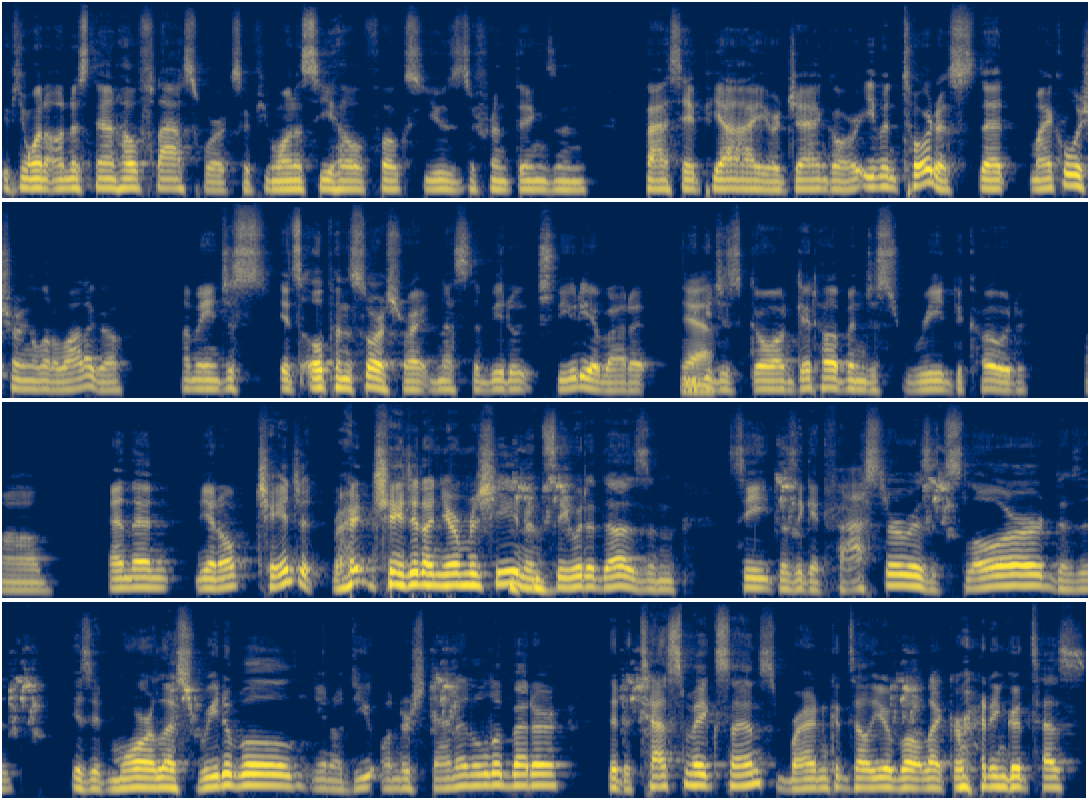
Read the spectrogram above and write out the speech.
if you want to understand how Flask works, if you want to see how folks use different things in Fast API or Django or even Tortoise that Michael was showing a little while ago. I mean, just it's open source, right? And that's the beauty, beauty about it. You Yeah. can just go on GitHub and just read the code, um, and then you know change it, right? Change it on your machine and see what it does, and see does it get faster? Is it slower? Does it is it more or less readable? You know, do you understand it a little better? Did the test make sense? Brian could tell you about like writing good tests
